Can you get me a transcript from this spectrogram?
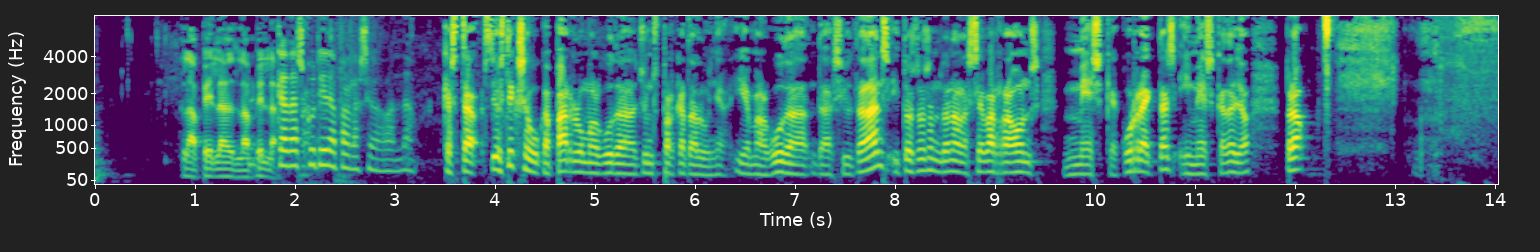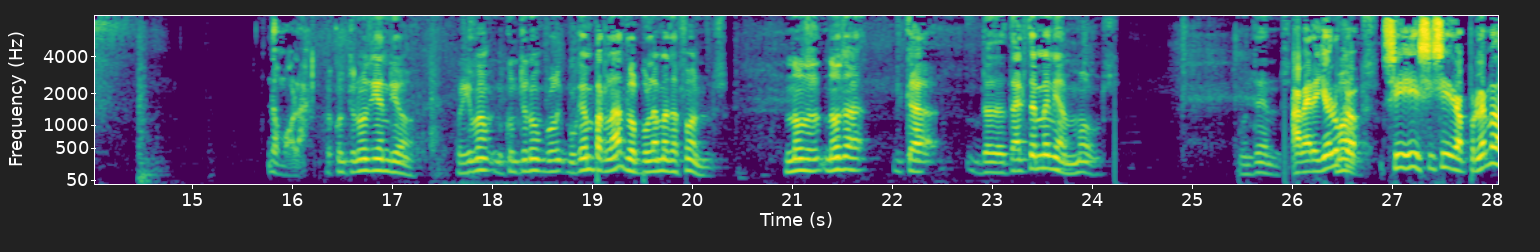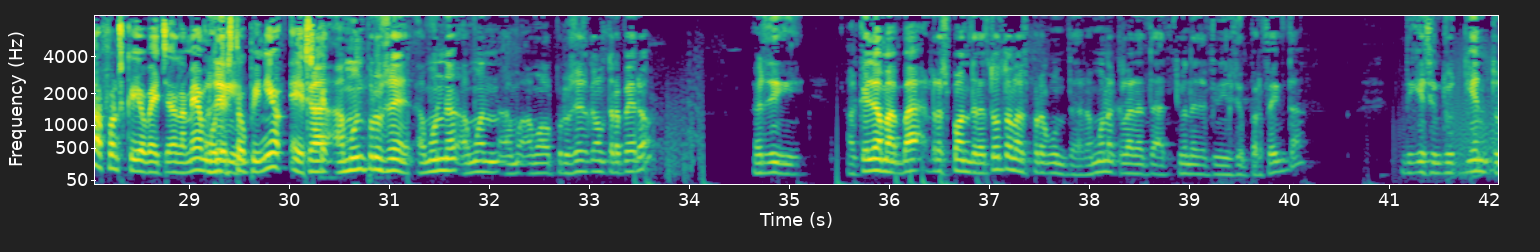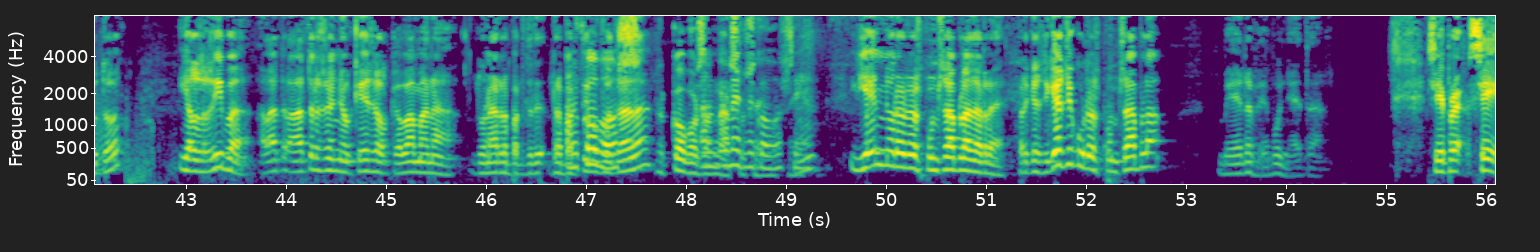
La pela es la pela. Cadascú tira per la seva banda. que està, jo estic segur que parlo amb algú de Junts per Catalunya i amb algú de, de Ciutadans i tots dos em donen les seves raons més que correctes i més que d'allò, però no mola. Però continuo dient jo, perquè continuo, volem parlar del problema de fons. No, no de, que de detalls també n'hi ha molts. Ho entens? A veure, jo el que... Sí, sí, sí, el problema de fons que jo veig, en la meva O sigui, modesta opinió, és que, que... amb un procés, amb, un, amb, un, amb, amb el procés del Trapero, es digui, aquell home va respondre totes les preguntes amb una claretat i una definició perfecta, diguéssim, dient-ho tot, i el arriba a l'altre a senyor, que és el que va manar donar repartir, repartir Cobos. El Cobos El Gómez Nasso, de Cobos, sí. i ell no era responsable de res, perquè si hagués sigut responsable, ve a fer punyetes. Sí, però, sí,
